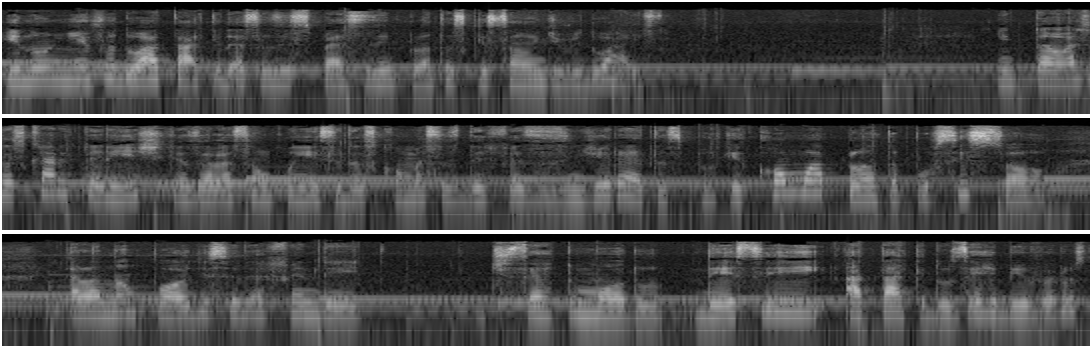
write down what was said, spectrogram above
e no nível do ataque dessas espécies em plantas que são individuais. Então, essas características elas são conhecidas como essas defesas indiretas, porque como a planta por si só, ela não pode se defender de certo modo desse ataque dos herbívoros,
